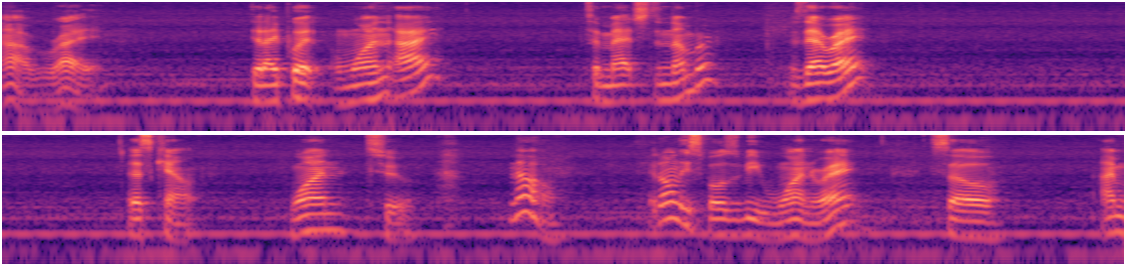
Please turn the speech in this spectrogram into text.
All right. Did I put one eye to match the number? Is that right? Let's count. One, two. No, it only supposed to be one, right? So I'm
